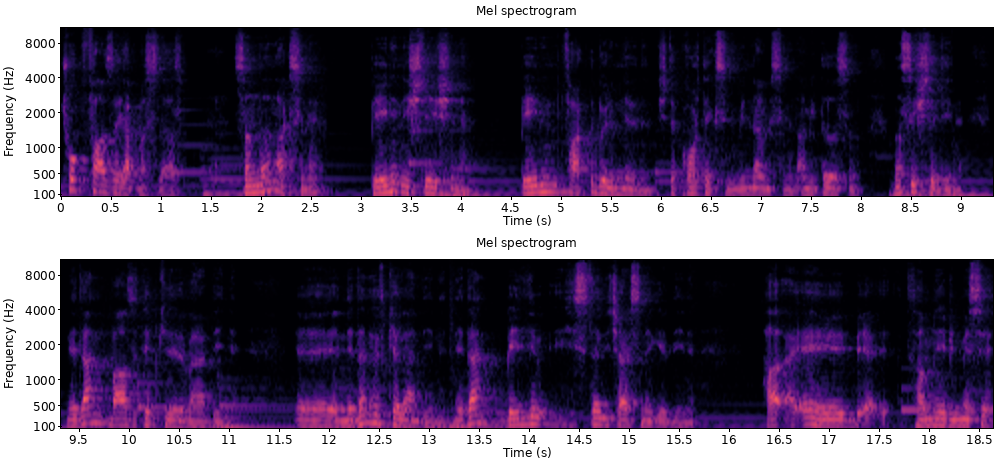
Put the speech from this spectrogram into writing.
çok fazla yapması lazım. Sanılanın aksine beynin işleyişini, beynin farklı bölümlerinin, işte korteksinin, bilmem amigdalasının nasıl işlediğini, neden bazı tepkileri verdiğini, e, neden öfkelendiğini, neden belli hisler içerisine girdiğini ha, e, tanımlayabilmesi,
